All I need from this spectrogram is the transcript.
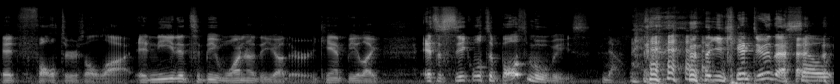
it falters a lot. It needed to be one or the other. It can't be like it's a sequel to both movies. No. you can't do that. so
